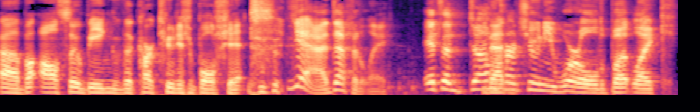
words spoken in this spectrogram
uh, but also being the cartoonish bullshit. Yeah, definitely. It's a dumb That- cartoony world, but like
